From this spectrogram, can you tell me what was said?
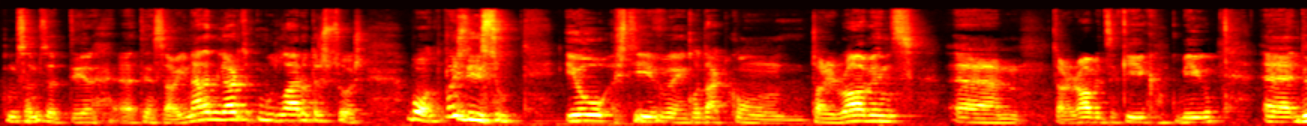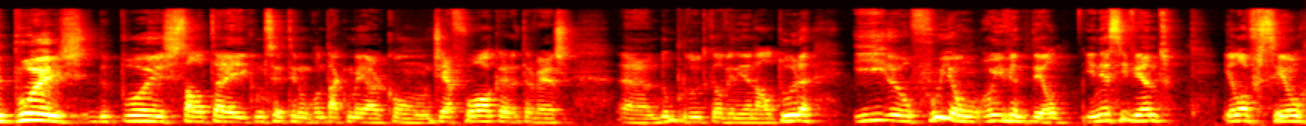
começamos a ter atenção. E nada melhor do que modelar outras pessoas. Bom, depois disso, eu estive em contato com Tony Robbins, um, Tony Robbins aqui comigo. Uh, depois, depois saltei e comecei a ter um contato maior com Jeff Walker através uh, de um produto que ele vendia na altura. E eu fui a um, a um, evento dele. E nesse evento ele ofereceu,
